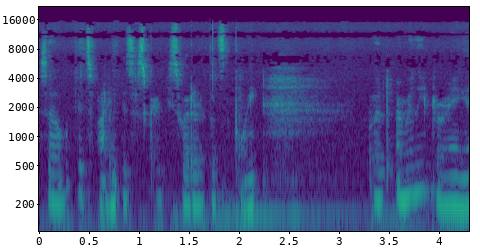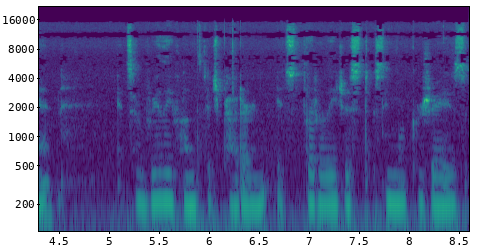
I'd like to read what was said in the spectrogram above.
so it's fine. It's a scrappy sweater that's the point. But i'm really enjoying it. It's a really fun stitch pattern. It's literally just single crochets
